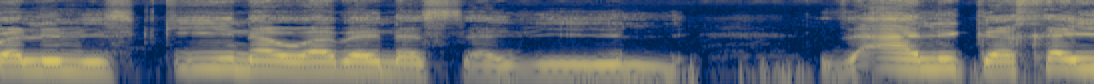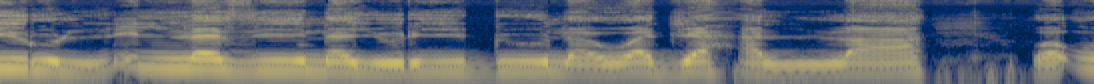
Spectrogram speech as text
والمسكين وابن السبيل. ذلك خير للذين يريدون وجه الله وأولئك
